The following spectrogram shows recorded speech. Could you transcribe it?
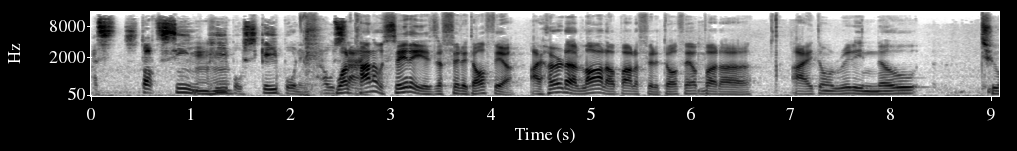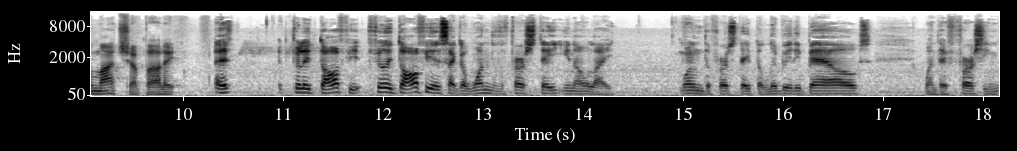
I start seeing people skateboarding outside. Mm-hmm. What kind of city is Philadelphia? I heard a lot about Philadelphia, but uh, I don't really know too much about it. It- Philadelphia, Philadelphia is like a, one of the first state, you know, like one of the first state, the Liberty Bells, when they first in,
